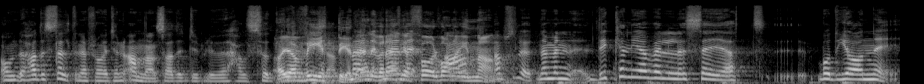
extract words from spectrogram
om du hade ställt den här frågan till någon annan så hade du blivit halshuggen. Ja, jag vet det. Det var därför jag förvarnade ja, innan. Absolut. Nej men det kan jag väl säga att, eh, både ja och nej.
